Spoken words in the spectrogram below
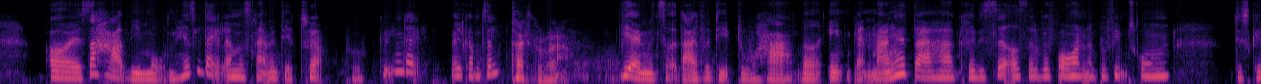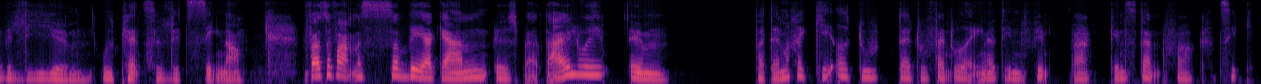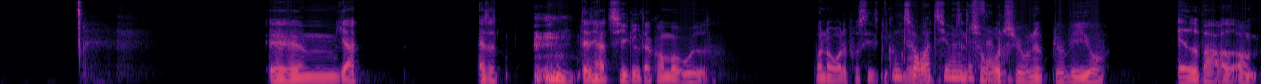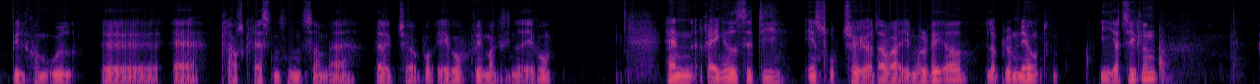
Og øh, så har vi Morten Hesseldal, administrerende direktør på Gyldendal. Velkommen til. Tak skal du have. Vi har inviteret dig, fordi du har været en blandt mange, der har kritiseret selve forholdene på Filmskolen. Det skal vi lige øh, udplante lidt senere. Først og fremmest så vil jeg gerne øh, spørge dig, Louis. Øh, hvordan reagerede du, da du fandt ud af, at en af dine film var genstand for kritik? Øhm, jeg, altså, den her artikel, der kommer ud, hvornår var det præcis, den kom Den 22. ud? Den december. 22. blev vi jo advaret om, ville komme ud øh, af Claus Christensen, som er redaktør på Eko, filmmagasinet Eko. Han ringede til de instruktører, der var involveret, eller blev nævnt i artiklen,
